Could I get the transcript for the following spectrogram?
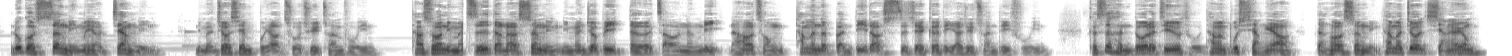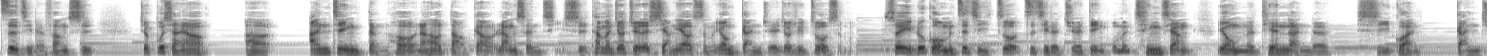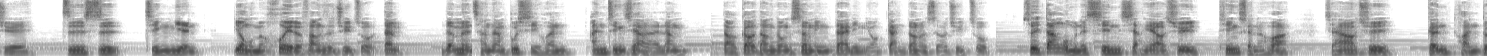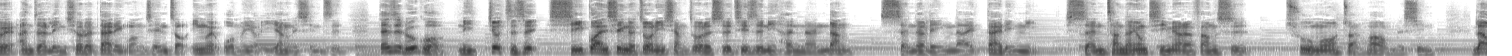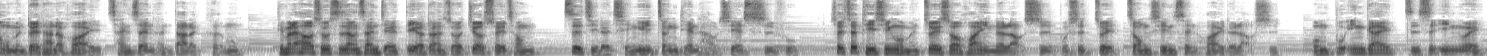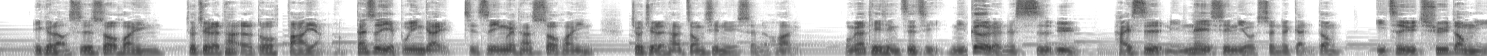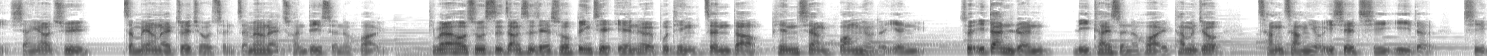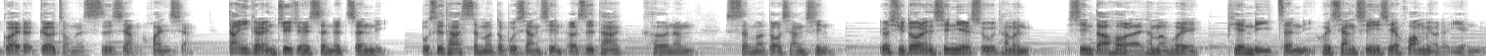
如果圣灵没有降临，你们就先不要出去传福音。他说：你们只等到圣灵，你们就必得着能力，然后从他们的本地到世界各地要去传递福音。可是很多的基督徒，他们不想要等候圣灵，他们就想要用自己的方式，就不想要呃安静等候，然后祷告让神启示。他们就觉得想要什么，用感觉就去做什么。所以，如果我们自己做自己的决定，我们倾向用我们的天然的习惯、感觉、知识、经验，用我们会的方式去做。但人们常常不喜欢安静下来，让祷告当中圣灵带领有感动的时候去做。所以，当我们的心想要去听神的话，想要去跟团队按着领袖的带领往前走，因为我们有一样的心智。但是，如果你就只是习惯性的做你想做的事，其实你很难让神的灵来带领你。神常常用奇妙的方式触摸、转化我们的心。让我们对他的话语产生很大的渴慕。提摩太后书四章三节第二段说：“就随从自己的情欲增添好些师傅。”所以这提醒我们，最受欢迎的老师不是最忠心神话语的老师。我们不应该只是因为一个老师受欢迎，就觉得他耳朵发痒；但是也不应该只是因为他受欢迎，就觉得他忠心于神的话语。我们要提醒自己，你个人的私欲，还是你内心有神的感动，以至于驱动你想要去。怎么样来追求神？怎么样来传递神的话语？提摩太后书四章四节说，并且掩耳不听真道，偏向荒谬的言语。所以一旦人离开神的话语，他们就常常有一些奇异的、奇怪的各种的思想幻想。当一个人拒绝神的真理，不是他什么都不相信，而是他可能什么都相信。有许多人信耶稣，他们信到后来，他们会偏离真理，会相信一些荒谬的言语。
